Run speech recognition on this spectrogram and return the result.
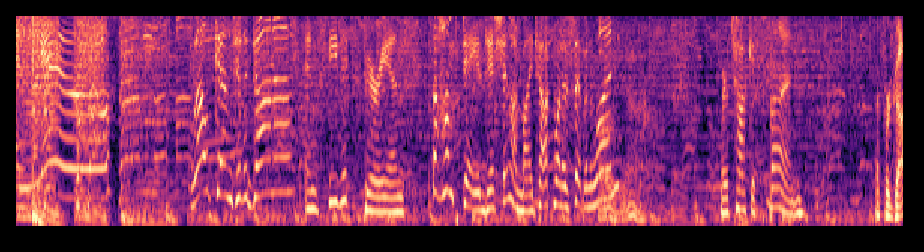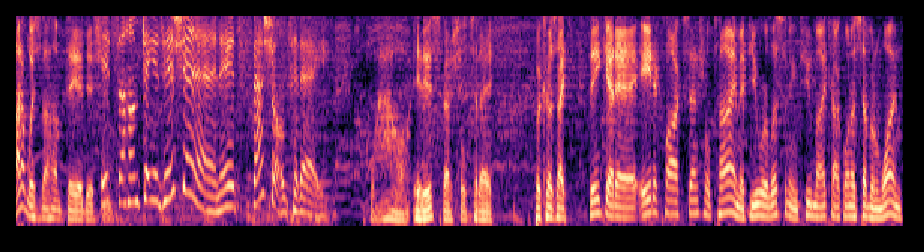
Hello. Welcome to the Donna and Steve Experience, the Hump Day edition on My Talk 1071, Oh, yeah. where talk is fun. I forgot it was the Hump Day edition. It's the Hump Day edition. It's special today. wow, it is special today because I think at uh, 8 o'clock Central Time, if you were listening to My Talk 1071,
